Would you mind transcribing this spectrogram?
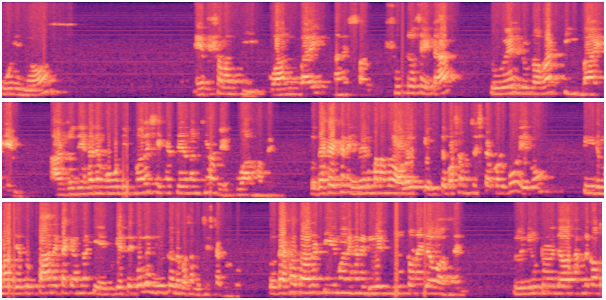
উই নো এফ সমান কি? 1 বাই মানে সূত্র হচ্ছে এটা 12 root over T by M আর যদি এখানে মৌলিক বলে সেক্ষেত্রে এর মান কি হবে? 1 হবে। তো দেখো, এখানে এম এর মান আমরা অলওয়েজ কেবিতে বসানোর চেষ্টা করব এবং টির মান যেহেতু টান এটাকে আমরা কি এম গেতে করলে নিউটনে বসানোর চেষ্টা করব। তো দেখো, তাহলে টির মান এখানে ডিরেক্ট নিউটনে দেওয়া আছে। তাহলে নিউটনে দেওয়া থাকলে কত?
